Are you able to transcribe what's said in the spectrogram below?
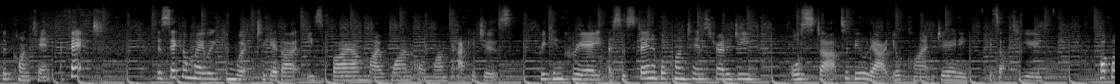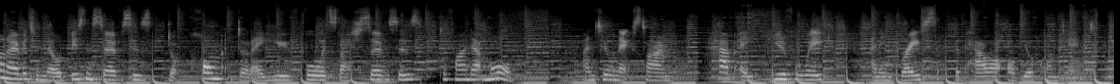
the Content Effect. The second way we can work together is via my one on one packages. We can create a sustainable content strategy or start to build out your client journey. It's up to you pop on over to meldbusinessservices.com.au forward slash services to find out more. Until next time, have a beautiful week and embrace the power of your content.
